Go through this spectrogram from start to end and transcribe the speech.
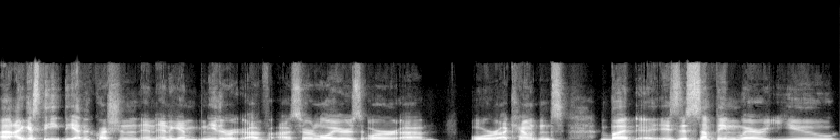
uh, I guess the the other question, and and again, neither of us are lawyers or uh, or accountants, but uh, is this something where you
